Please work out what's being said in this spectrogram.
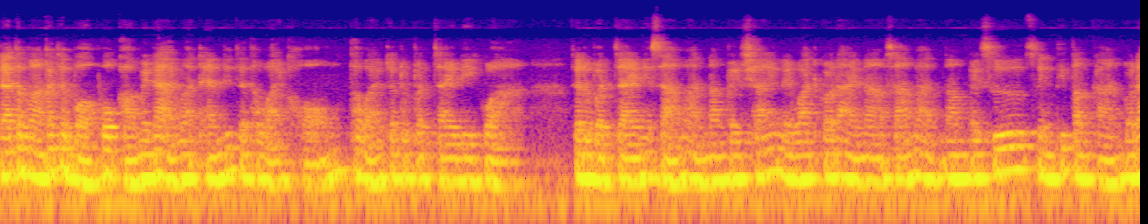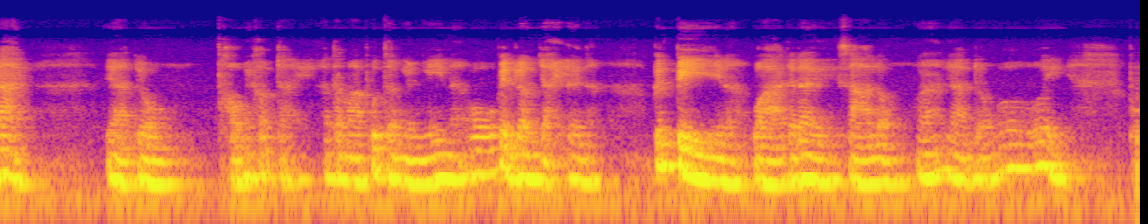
และอาตมาก็จะบอกพวกเขาไม่ได้ว่าแทนที่จะถวายของถวายจตุปัจจัยดีกว่าจตุปัจจัยนี่สามารถนำไปใช้ในวัดก็ได้นะสามารถนำไปซื้อสิ่งที่ต้องการก็ได้ญาติโยมเขาไม่เข้าใจอาตมาพูดถึงอย่างนี้นะโอ้เป็นเรื่องใหญ่เลยนะ เป็นปีนะกว่าจะได้สาลงนะญาติโยมโอ้ยพู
